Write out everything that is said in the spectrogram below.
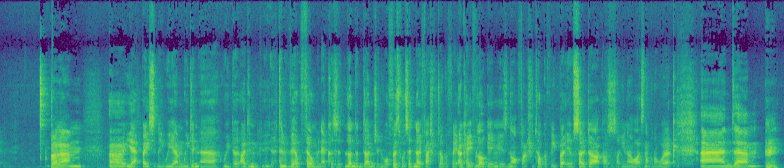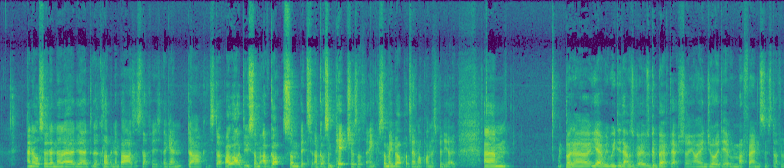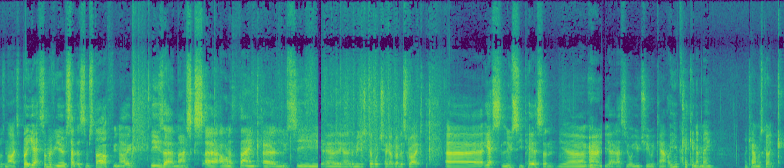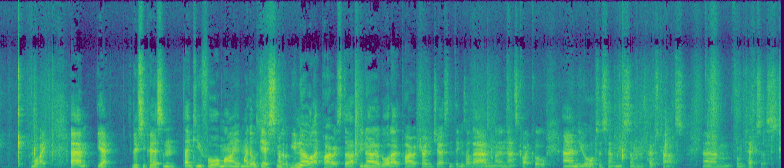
But um, uh, yeah, basically we um we didn't uh we uh, I didn't I didn't film in it because London Dungeon. Well, first of all it said no flash photography. Okay, vlogging is not flash photography, but it was so dark. I was just like, you know what, it's not going to work. And um, and also then uh, the, the club and the bars and stuff is again dark and stuff. I, will do some. I've got some bits. I've got some pictures, I think. So maybe I'll put them up on this video. Um, but uh, yeah, we, we did that. It was, a good, it was a good birthday actually. I enjoyed it with my friends and stuff. It was nice. But yeah, some of you have sent us some stuff. You know, these uh, masks. Uh, I want to thank uh, Lucy. Uh, let me just double check. I've got this right. Uh, yes, Lucy Pearson. Yeah, yeah, that's your YouTube account. Are you clicking at me? The camera's going. Why? Um, yeah, Lucy Pearson, thank you for my, my little gifts. My little, you know I like pirate stuff. You know I got out pirate treasure chests and things like that, and, and that's quite cool. And you also sent me some postcards um, from Texas.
